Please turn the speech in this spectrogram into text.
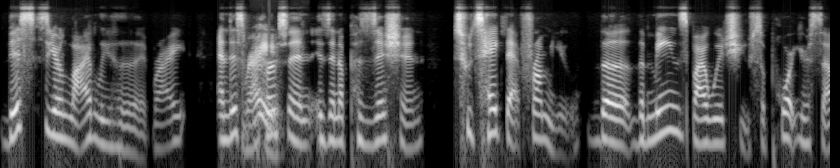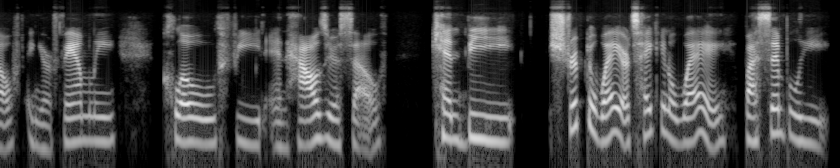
this is your livelihood, right? And this right person is in a position to take that from you. The the means by which you support yourself and your family, clothe, feed, and house yourself can be stripped away or taken away by simply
